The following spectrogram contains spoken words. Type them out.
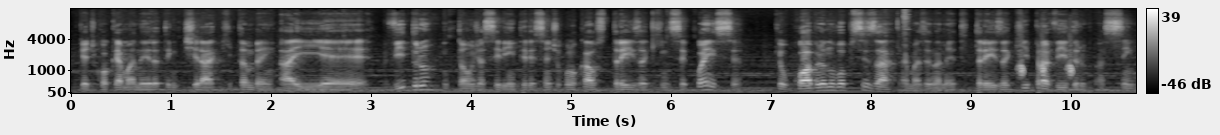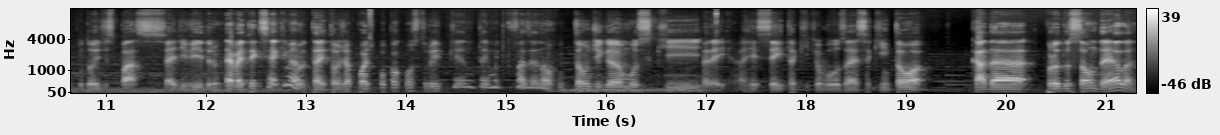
Porque de qualquer maneira tem que tirar aqui também. Aí é vidro, então já seria interessante eu colocar os três aqui em sequência. Porque o cobre eu não vou precisar. Armazenamento 3 aqui para vidro. Assim, com dois espaços. Pé de vidro. É, vai ter que ser aqui mesmo, tá? Então já pode pôr para construir, porque não tem muito o que fazer, não. Então, digamos que... Pera aí, a receita aqui que eu vou usar é essa aqui. Então, ó, cada produção dela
